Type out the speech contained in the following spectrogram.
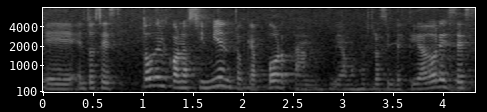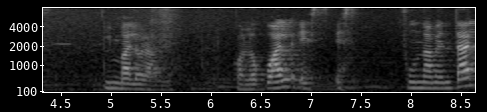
Eh, entonces, todo el conocimiento que aportan digamos, nuestros investigadores es invalorable. Con lo cual es, fundamental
